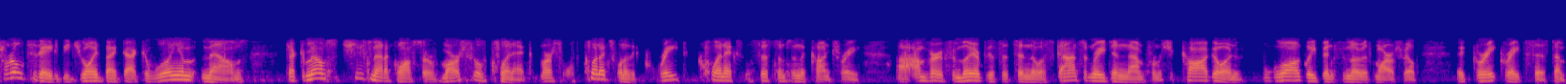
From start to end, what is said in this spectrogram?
Thrilled today to be joined by Dr. William Melms. Dr. Melms, Chief Medical Officer of Marshfield Clinic. Marshfield Clinic is one of the great clinics and systems in the country. Uh, I'm very familiar because it's in the Wisconsin region, and I'm from Chicago, and have longly been familiar with Marshfield a great, great system.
